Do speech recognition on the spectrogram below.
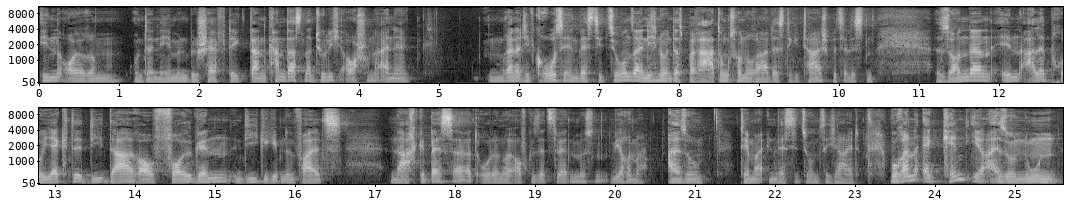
in eurem Unternehmen beschäftigt, dann kann das natürlich auch schon eine relativ große Investition sein, nicht nur in das Beratungshonorar des Digitalspezialisten, sondern in alle Projekte, die darauf folgen, die gegebenenfalls nachgebessert oder neu aufgesetzt werden müssen, wie auch immer. Also Thema Investitionssicherheit. Woran erkennt ihr also nun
